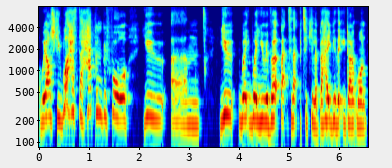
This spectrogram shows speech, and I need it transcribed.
We ask you what has to happen before you um you where, where, you revert back to that particular behavior that you don't want.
